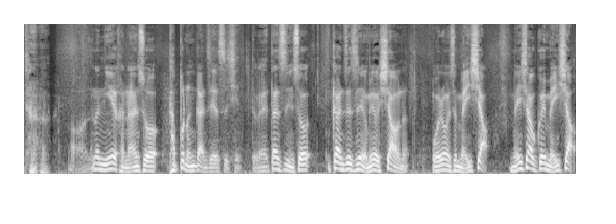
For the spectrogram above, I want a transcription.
哦，那你也很难说他不能干这些事情，对不对？但是你说干这事有没有效呢？我认为是没效，没效归没效，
